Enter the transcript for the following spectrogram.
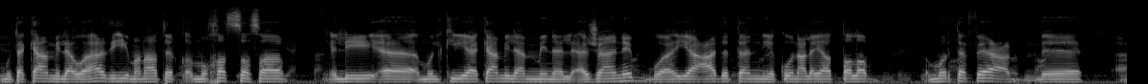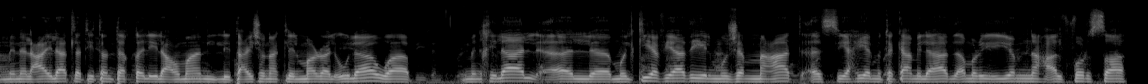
متكاملة وهذه مناطق مخصصة لملكية كاملة من الأجانب وهي عادة يكون عليها الطلب مرتفع من العائلات التي تنتقل إلى عمان لتعيش هناك للمرة الأولى ومن خلال الملكية في هذه المجمعات السياحية المتكاملة هذا الأمر يمنح الفرصة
